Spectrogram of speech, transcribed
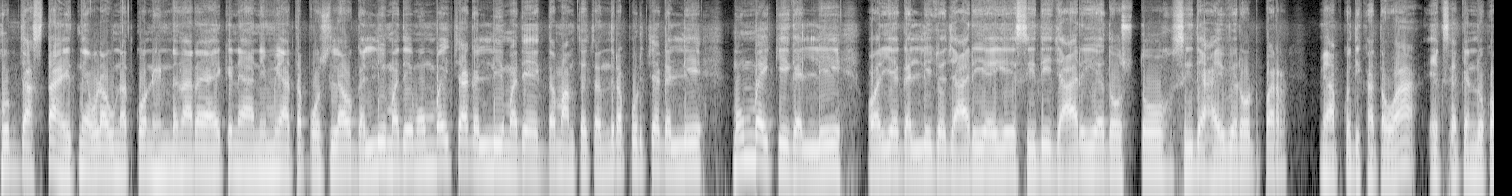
खूप जास्त आहेत ना. एवढा उन्हात कोण हिंडणार आहे की नाही? आणि मी आता पोचल्यावर गल्लीमध्ये मुंबईच्या गल्लीमध्ये. एकदम आमच्या चंद्रपूरच्या गल्ली मुंबई की गल्ली. और ये गल्ली जो जा रही है ये सीधी जा रही है दोस्तों. सीधे हाईवे रोड पर. मैं आपको दिखाता हूँ हाँ एक सेकंड रुको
